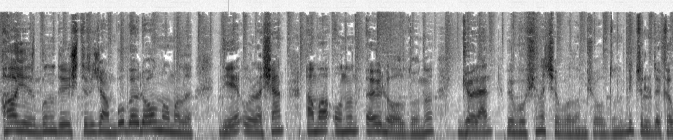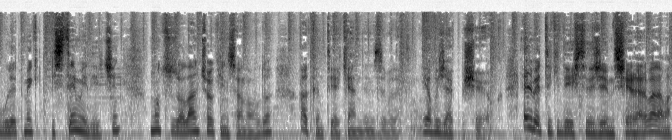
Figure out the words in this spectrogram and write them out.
hayır bunu değiştireceğim bu böyle olmamalı diye uğraşan ama onun öyle olduğunu gören ve boşuna çabalamış olduğunu bir türlü de kabul etmek istemediği için mutsuz olan çok insan oldu. Akıntıya kendinizi bırakın. Yapacak bir şey yok. Elbette ki değiştireceğimiz şeyler var ama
